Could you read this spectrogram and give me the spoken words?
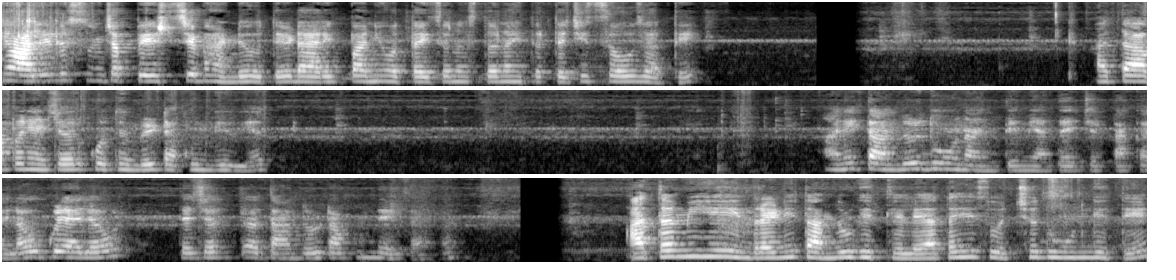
हे आले लसूणच्या पेस्टचे भांडे होते. डायरेक्ट पाणी ओतायचं नसतं नाहीतर त्याची चव जाते. आता आपण याच्यावर कोथिंबीर टाकून घेऊयात. आणि तांदूळ धुवून आणते मी आता याच्यात टाकायला. उकळ्याल्यावर त्याच्यात तांदूळ टाकून द्यायचा आपण आता मी हे इंद्रायणी तांदूळ घेतलेले आता हे स्वच्छ धुवून घेते.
